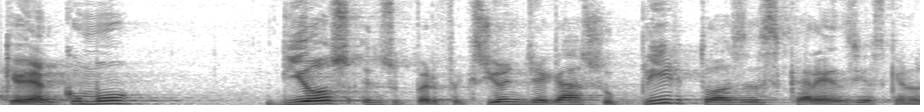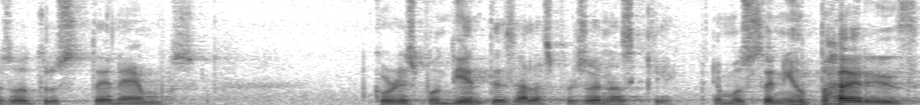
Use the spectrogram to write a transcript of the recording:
que vean cómo Dios en su perfección llega a suplir todas esas carencias que nosotros tenemos correspondientes a las personas que hemos tenido padres,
